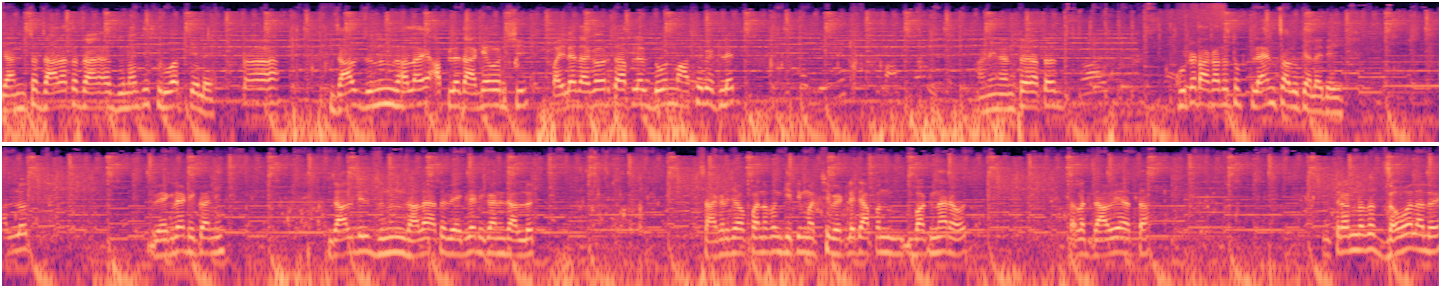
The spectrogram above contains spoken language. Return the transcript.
यांचा जाल आता जा जुनाची सुरुवात आहे तर जाल जुनून झालाय आपल्या जागेवरची. पहिल्या जागेवर तर आपल्याला दोन मासे भेटलेत. आणि नंतर आता कुठं टाकायचा तो प्लॅन चालू केलाय ते. चाललो वेगळ्या ठिकाणी. जाल बिल जुनून झालाय. आता वेगळ्या ठिकाणी चाललो सागरच्या बाप्पांना पण किती मच्छी भेटले ते आपण बघणार आहोत. चला जाऊया आता. मित्रांनो तर जवळ आलोय.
